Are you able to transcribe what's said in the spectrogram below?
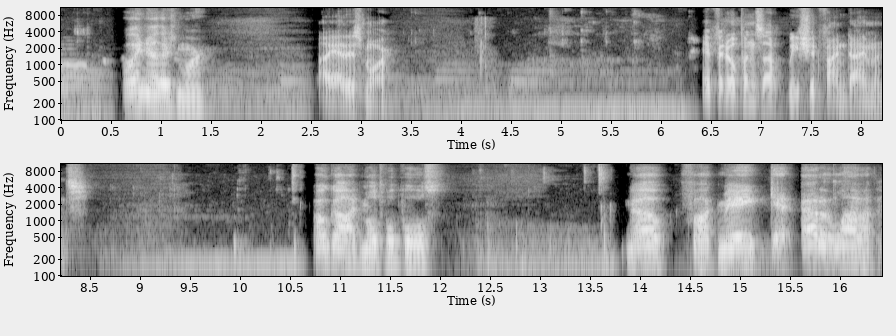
Oh, wait, no, there's more. Oh yeah, there's more. If it opens up, we should find diamonds. Oh god, multiple pools. No, fuck me. Get out of the lava.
